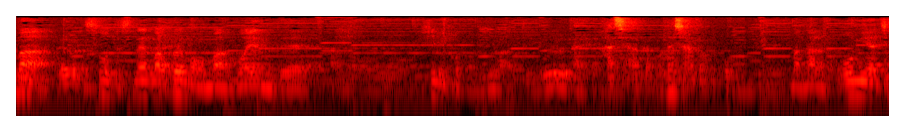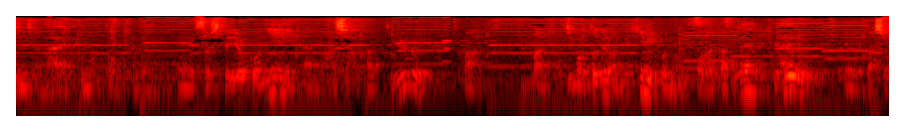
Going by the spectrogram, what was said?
まあうん、そうですね、まあ、これもまあご縁で、あの卑弥呼の庭という、はい。箸墓のね。箸墓の公園で、まあ、奈良の大宮神社のはい。麓、えーそして横にあの箸墓という、まあまあ、地元ではね卑弥呼のお墓と言われてる、ねはい。えー場所、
